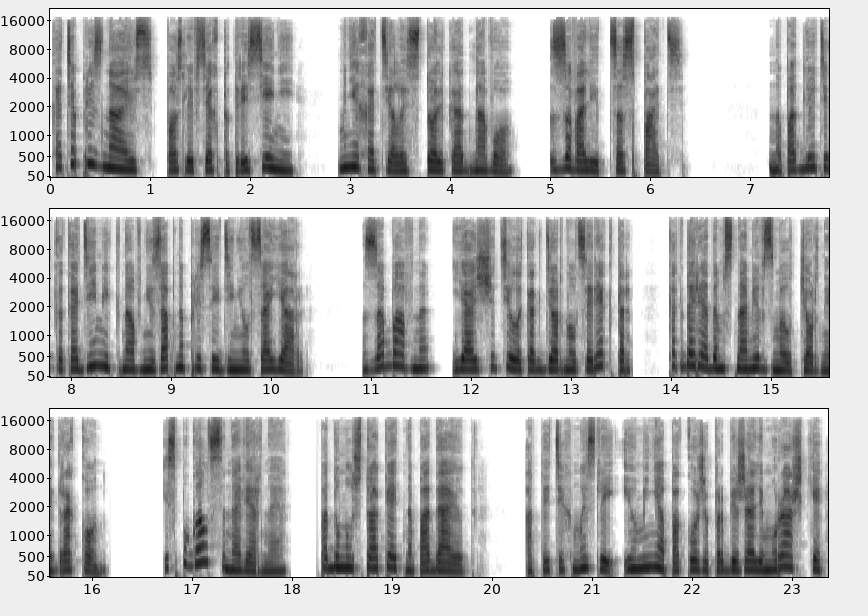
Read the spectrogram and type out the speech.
Хотя, признаюсь, после всех потрясений мне хотелось только одного — завалиться спать. На подлете к академии к нам внезапно присоединился Яр. Забавно, я ощутила, как дернулся ректор, когда рядом с нами взмыл черный дракон. Испугался, наверное. Подумал, что опять нападают. От этих мыслей и у меня по коже пробежали мурашки,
